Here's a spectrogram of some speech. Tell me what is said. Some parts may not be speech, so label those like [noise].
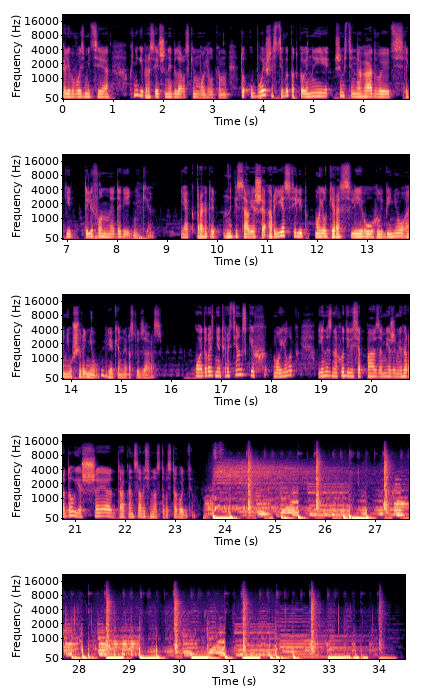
калі вы возьмеце кнігі прысвечаныя беларускім могілкам то у большасці выпадкаў яны чымсьці нагадваюць такія тэлефонныя даведнікі. Як пра гэта напісаў яшчэ ар'ез філіп могілкі раслі ў глыбіню а не ў шырыню як яны растуць зараз. У адрозненне ад хрысціянскіх могілак яны знаходзіліся па-за межамі гарадоў яшчэ да канца 18 стагоддзя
